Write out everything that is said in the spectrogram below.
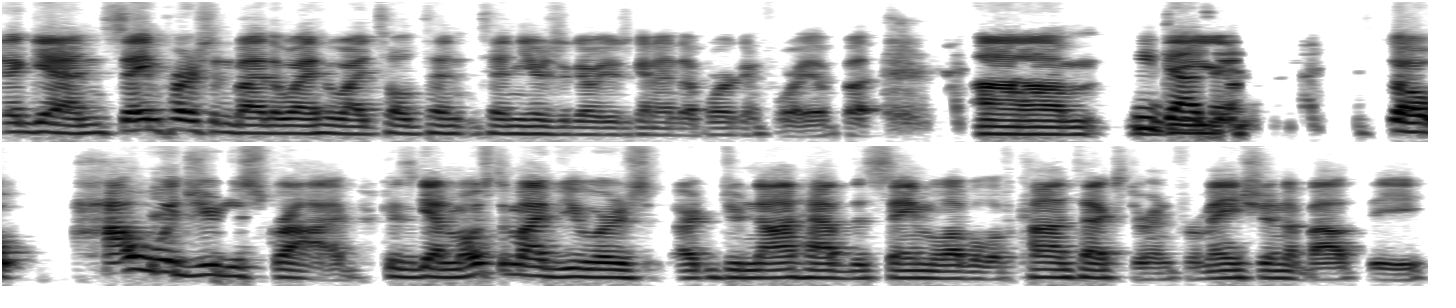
again, same person, by the way, who I told 10, 10 years ago he was going to end up working for you, but um, he doesn't. so how would you describe? Because again, most of my viewers are, do not have the same level of context or information about the,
